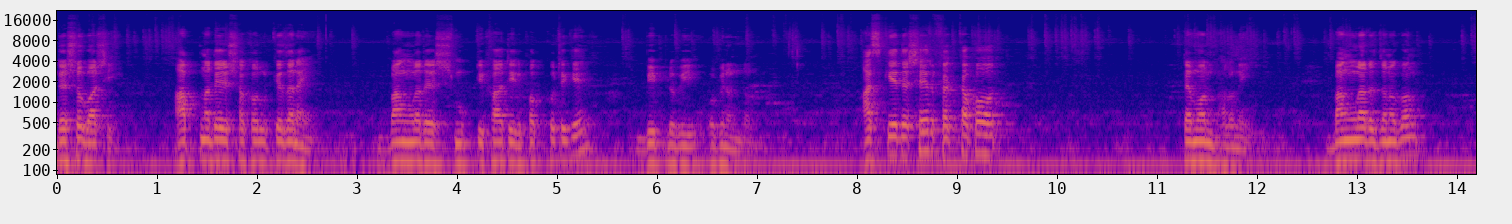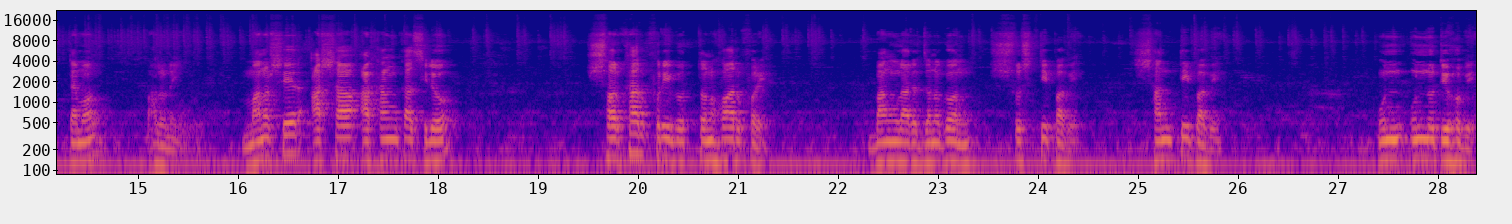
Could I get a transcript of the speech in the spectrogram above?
দেশবাসী, আপনাদের সকলকে জানাই বাংলাদেশ মুক্তি পার্টির পক্ষ থেকে বিপ্লবী অভিনন্দন। আজকে দেশের প্রেক্ষাপট তেমন ভালো নেই। বাংলার জনগণ তেমন ভালো নেই। মানুষের আশা, আকাঙ্ক্ষা ছিল সরকার পরিবর্তন হওয়ার পরে বাংলার জনগণ স্বস্তি পাবে, শান্তি পাবে, উন- উন্নতি হবে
